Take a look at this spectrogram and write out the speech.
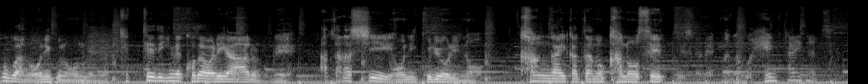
僕はあのお肉の温度には徹底的なこだわりがあるので新しいお肉料理の考え方の可能性っていうんですかねなんかもう変態なんですよ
